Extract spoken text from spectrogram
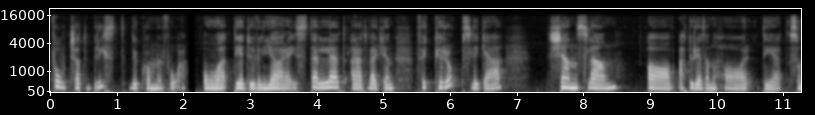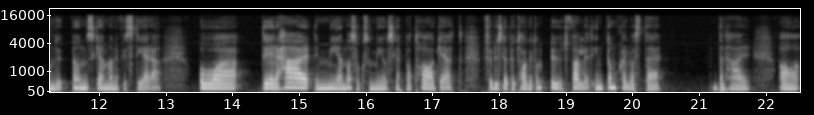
fortsatt brist du kommer få. Och det du vill göra istället är att verkligen förkroppsliga känslan av att du redan har det som du önskar manifestera. Och det är det här det menas också med att släppa taget. För du släpper taget om utfallet, inte om självaste den här ja,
